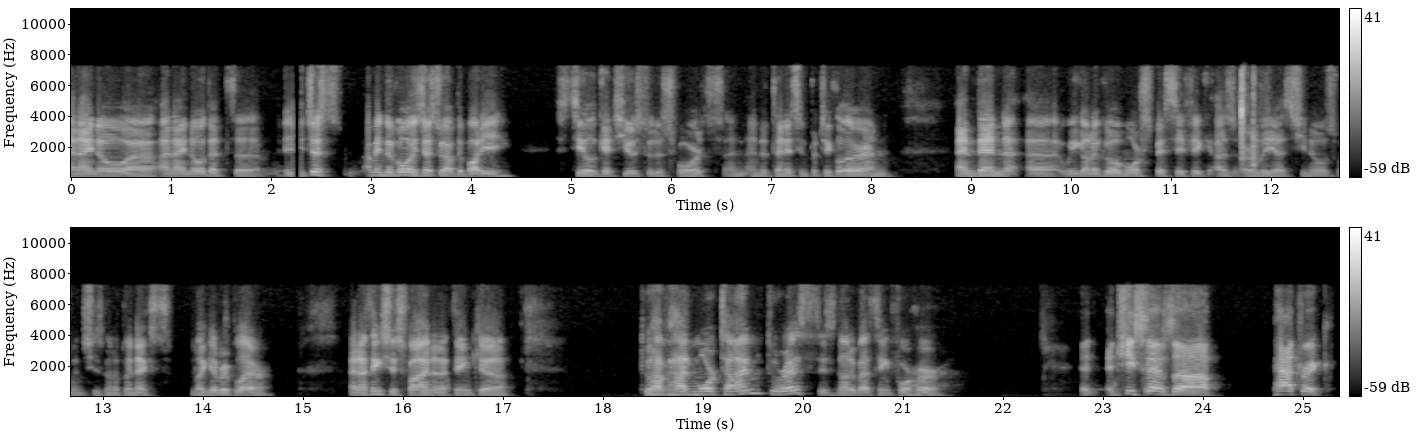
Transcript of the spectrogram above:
and I know, uh, and I know that uh, it just, I mean, the goal is just to have the body still get used to the sports and, and the tennis in particular, and and then uh, we're gonna go more specific as early as she knows when she's gonna play next, like every player. And I think she's fine, and I think uh, to have had more time to rest is not a bad thing for her. And and she says, uh, Patrick,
